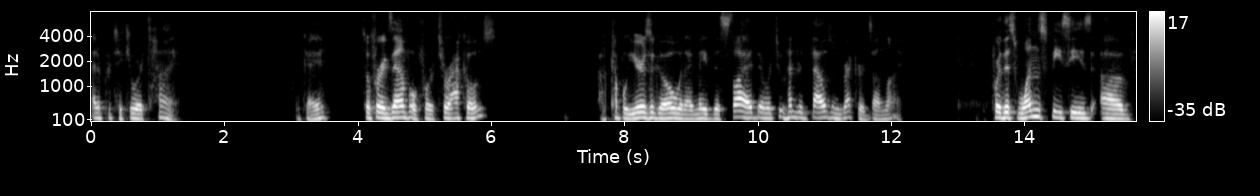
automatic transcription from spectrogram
at a particular time. Okay, so for example, for Turacos, a couple years ago when I made this slide, there were 200,000 records online. For this one species of,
